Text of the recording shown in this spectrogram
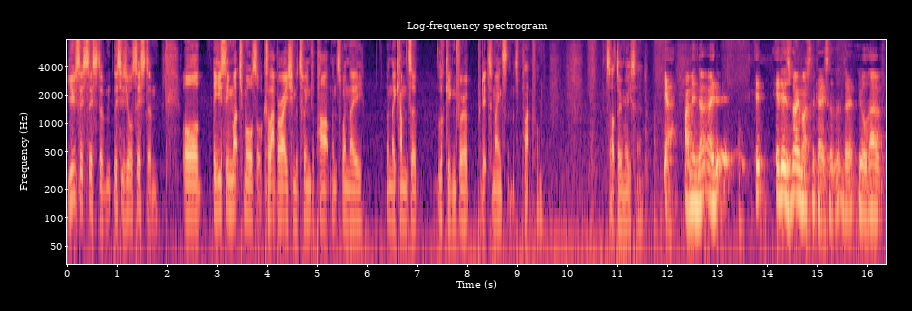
use this system, this is your system. Or are you seeing much more sort of collaboration between departments when they when they come to looking for a predictive maintenance platform. Start doing research. Yeah, I mean, it, it, is very much the case that, that you'll have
